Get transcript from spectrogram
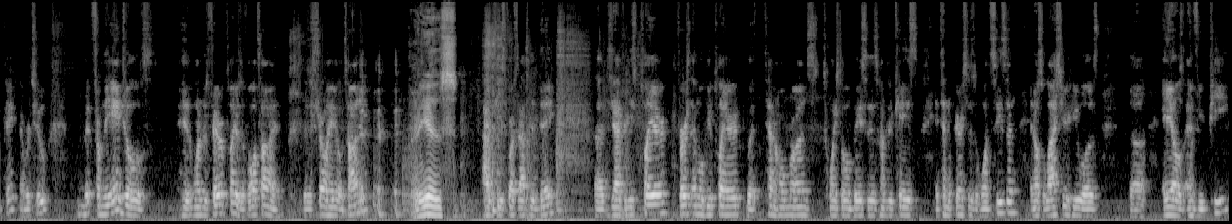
okay, number two, from the Angels, his, one of his favorite players of all time, is Shohei Ohtani. There he is. IBT Sports Athlete of the Day. Uh, Japanese player, first MLB player with 10 home runs, 20 stolen bases, 100 Ks, and 10 appearances in one season. And also last year he was the AL's MVP.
